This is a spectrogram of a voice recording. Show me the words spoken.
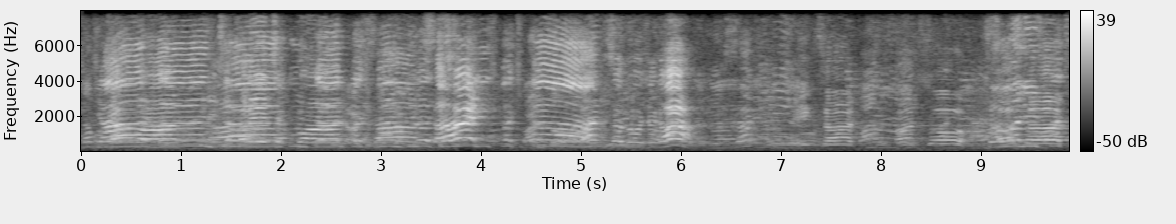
छप्पन अरे छप्पन साठ पाँच सौ दो जगह। इकसठ पाँच सौ चौवालीस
